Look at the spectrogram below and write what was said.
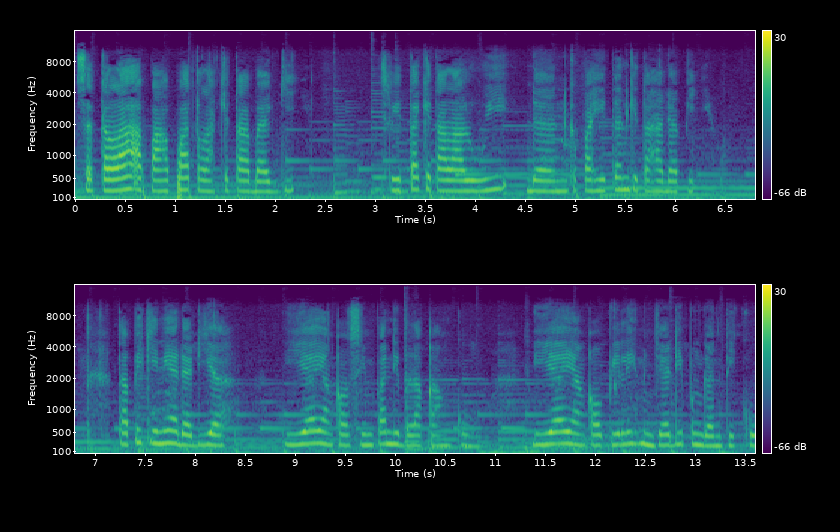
Setelah apa-apa telah kita bagi, cerita kita lalui, dan kepahitan kita hadapi. Tapi kini ada dia, dia yang kau simpan di belakangku, dia yang kau pilih menjadi penggantiku,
